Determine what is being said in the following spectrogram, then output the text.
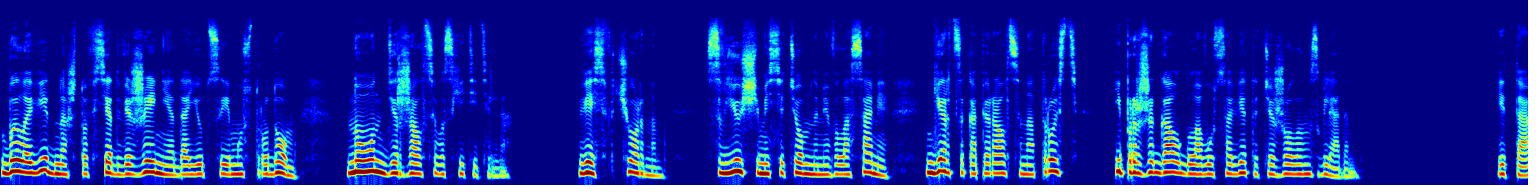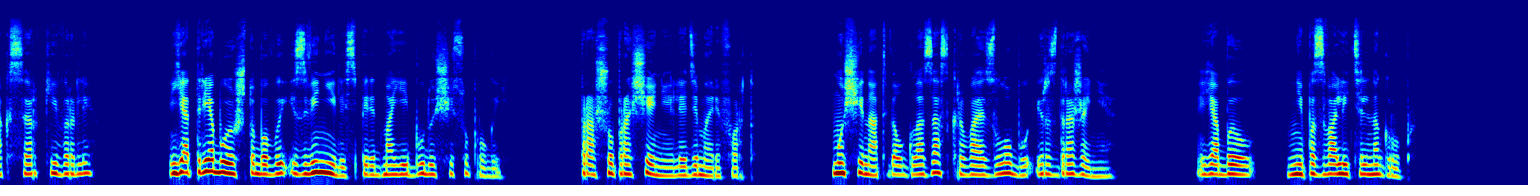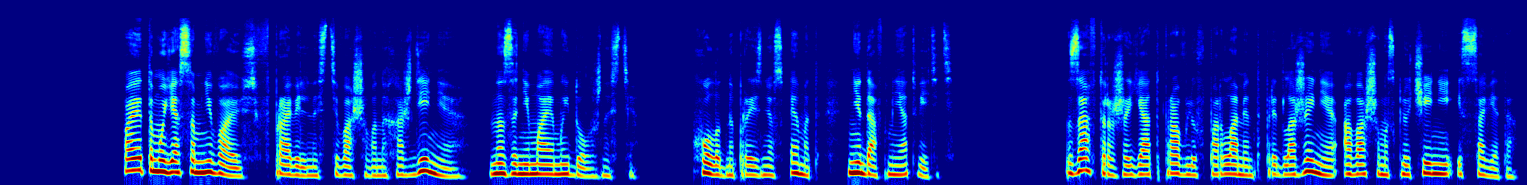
Было видно, что все движения даются ему с трудом, но он держался восхитительно. Весь в черном, с вьющимися темными волосами, герцог опирался на трость и прожигал главу совета тяжелым взглядом. «Итак, сэр Киверли, я требую, чтобы вы извинились перед моей будущей супругой. Прошу прощения, леди Мэрифорд». Мужчина отвел глаза, скрывая злобу и раздражение. Я был непозволительно груб. Поэтому я сомневаюсь в правильности вашего нахождения на занимаемой должности», — холодно произнес Эммет, не дав мне ответить. «Завтра же я отправлю в парламент предложение о вашем исключении из Совета».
